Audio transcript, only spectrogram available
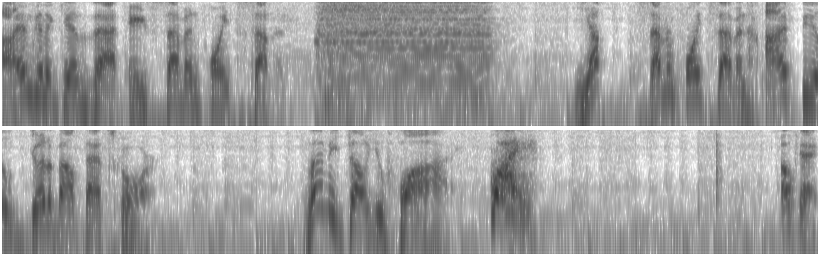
I am going to give that a 7.7. Yep, 7.7. I feel good about that score. Let me tell you why. Why? Okay,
